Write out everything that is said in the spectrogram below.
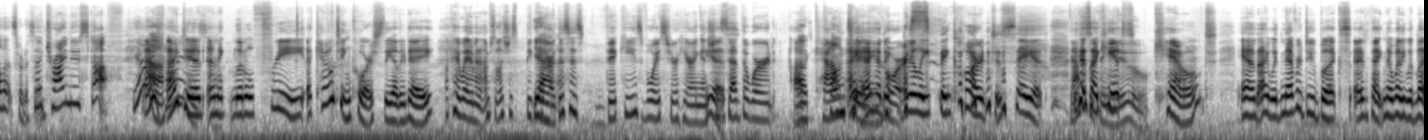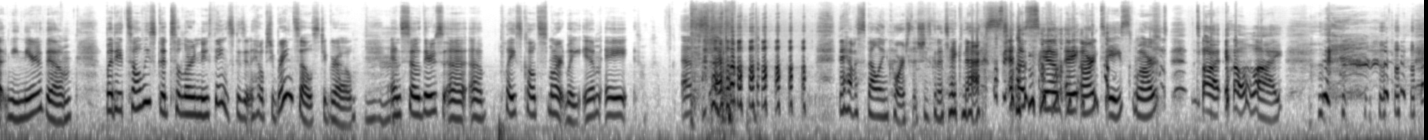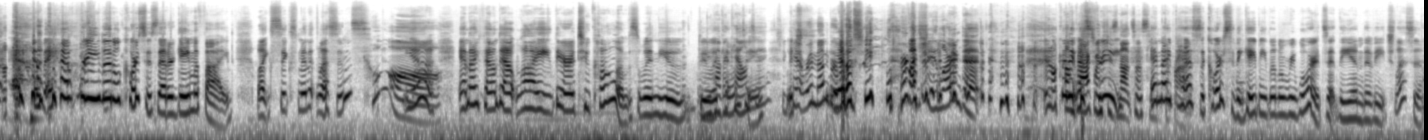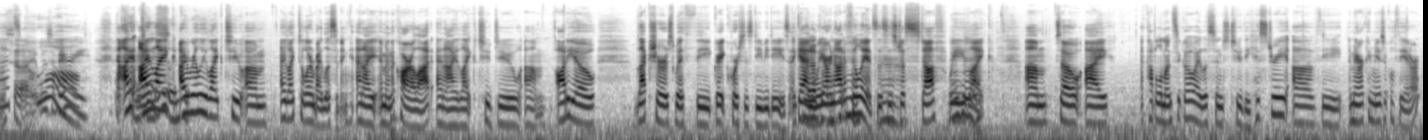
all that sort of So thing. try new stuff. Yeah, ah, I, I did an, a little free accounting course the other day. Okay, wait a minute. I'm so let's just be Yeah. clear. This is Vicki's voice you're hearing, and she said the word Accounting. accounting. I, I had to really think hard to say it That's because I can't new. count and I would never do books. In fact, nobody would let me near them. But it's always good to learn new things because it helps your brain cells to grow. Mm-hmm. And so there's a, a place called Smartly, M A S They have a spelling course that she's going to take next. S M A R T, smart dot L Y. and they have free little courses that are gamified, like six minute lessons. cool. Yeah, and I found out why there are two columns when you do you have accounting. accounting? she which- can't remember, but she but she learned it. It'll come it back when she's not so sleep And I passed the course, and it gave me little rewards at the end of each lesson. That's so it was very Now, I, I really like. I really like to um, I like to learn by listening, and I am in the car a lot, and I like to do um, audio lectures with the Great Courses DVDs. Again, we are not affiliates. This is just stuff we like. Um, so I a couple of months ago I listened to the history of the American musical theater.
